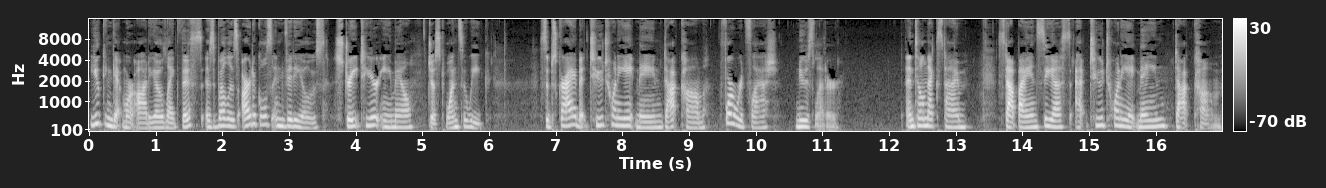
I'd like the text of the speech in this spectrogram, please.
You can get more audio like this, as well as articles and videos, straight to your email just once a week. Subscribe at 228main.com forward slash newsletter. Until next time, stop by and see us at 228main.com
